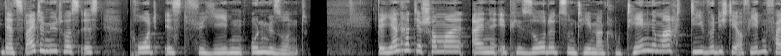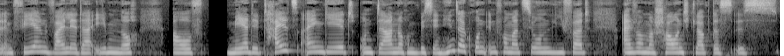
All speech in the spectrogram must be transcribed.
Der zweite Mythos ist, Brot ist für jeden ungesund. Der Jan hat ja schon mal eine Episode zum Thema Gluten gemacht. Die würde ich dir auf jeden Fall empfehlen, weil er da eben noch auf mehr Details eingeht und da noch ein bisschen Hintergrundinformationen liefert. Einfach mal schauen. Ich glaube, das ist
